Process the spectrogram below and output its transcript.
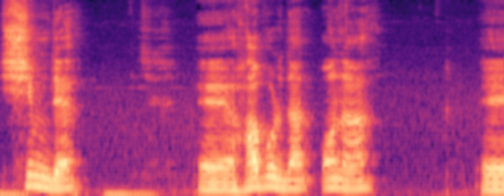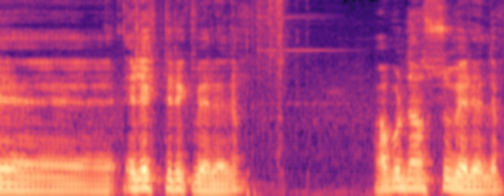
Şimdi e, ha buradan ona e, elektrik verelim. Ha buradan su verelim.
